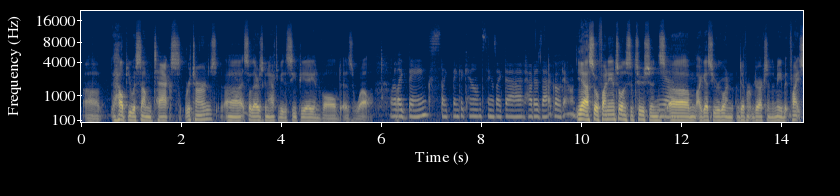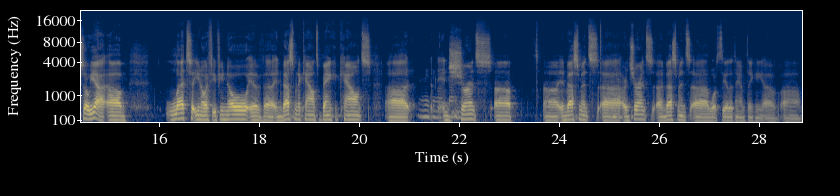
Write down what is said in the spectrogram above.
uh, help you with some tax returns. Uh, so there's going to have to be the CPA involved as well. Or like banks, like bank accounts, things like that. How does that go down? Yeah, so financial institutions, Yeah. um, I guess you were going a different direction than me, but fine. So yeah, um, let, you know, if, if you know of uh, investment accounts, bank accounts, uh, like insurance uh, uh, investments uh, or insurance uh, investments. Uh, what's the other thing I'm thinking of? Uh,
